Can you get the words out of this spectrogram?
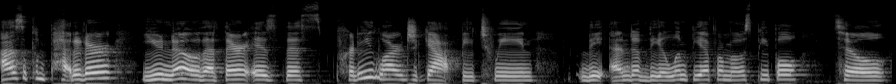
as a competitor, you know that there is this pretty large gap between the end of the Olympia for most people till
